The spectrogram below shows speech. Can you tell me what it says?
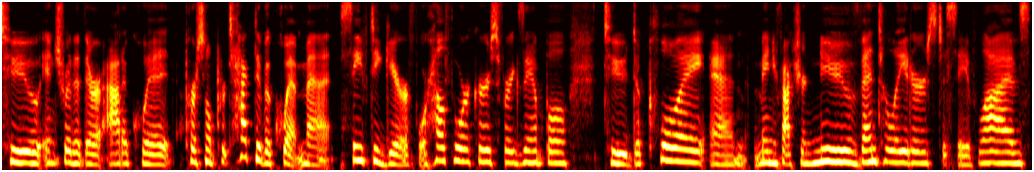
to ensure that there are adequate personal protective equipment, safety gear for health workers, for example, to deploy and manufacture new ventilators to save lives,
